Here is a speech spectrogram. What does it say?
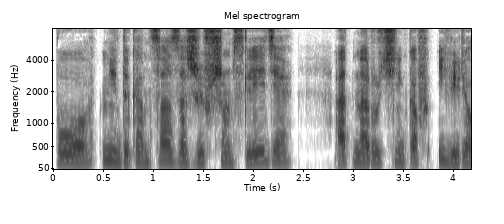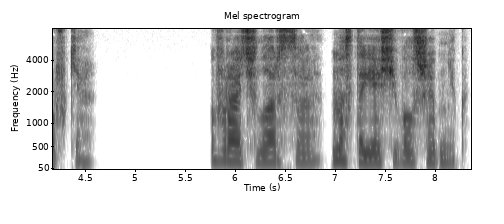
по не до конца зажившем следе от наручников и веревки. Врач Ларса — настоящий волшебник.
